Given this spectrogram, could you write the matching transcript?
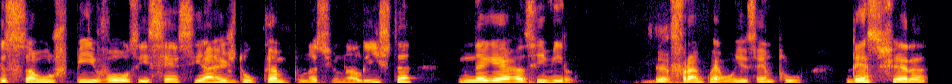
que são os pivôs essenciais do campo nacionalista na Guerra Civil. Eh, Franco é um exemplo desses, era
